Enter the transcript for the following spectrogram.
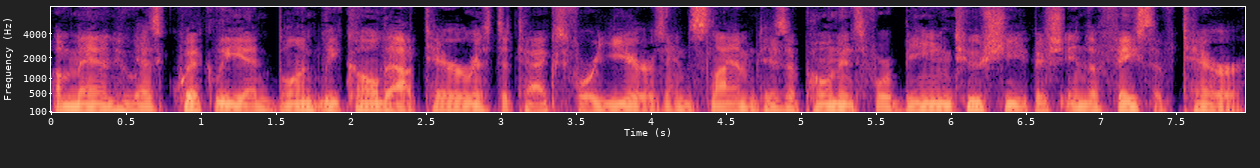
a man who has quickly and bluntly called out terrorist attacks for years and slammed his opponents for being too sheepish in the face of terror,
